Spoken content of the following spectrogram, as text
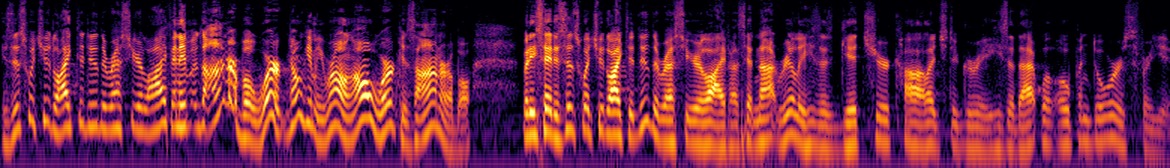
Is this what you'd like to do the rest of your life? And it was honorable work. Don't get me wrong, all work is honorable. But he said, Is this what you'd like to do the rest of your life? I said, Not really. He says, Get your college degree. He said, That will open doors for you.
